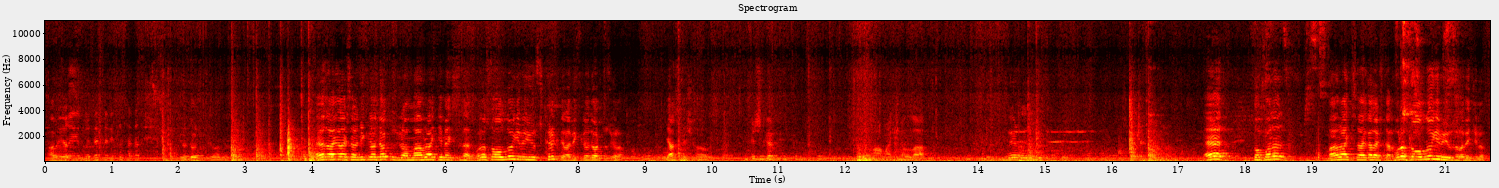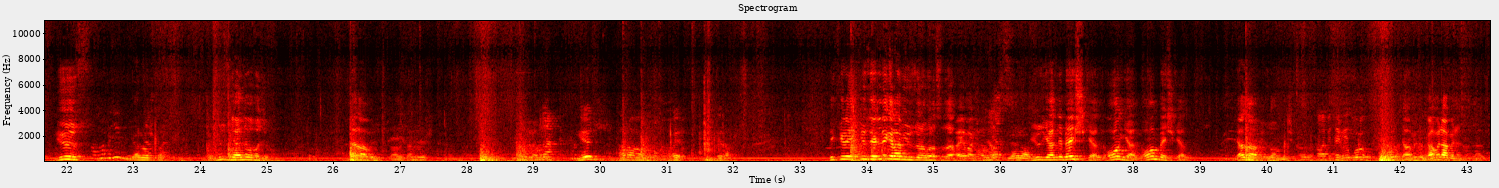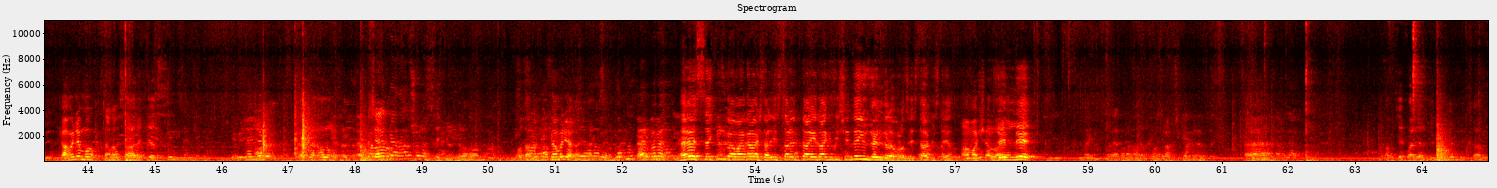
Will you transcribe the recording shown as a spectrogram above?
Abi yaz. Kilo 400 gram yaz. Evet arkadaşlar 1 kilo 400 gram mavrak yemeksiler. Burası olduğu gibi 140 lira 1 kilo 400 gram. Yaz peşin abi. 140. Aa maşallah. Evet sopanın mavrakisi arkadaşlar. Burası olduğu gibi 100 lira 1 kilo. 100. 100 geldi babacığım. Ver abi. Sağlık anneye. Burada. 100. Tamam abi. Buyur. Buyur abi. 1 kilo 250 gram 100 lira burası da. Ay maşallah. 100 geldi 5 geldi 10 geldi 15 geldi. Yaz abi 115 lira. Abi de. Bu. Kamil'in. Kamil abinin. Kamil'in bu. Tamam sabit yaz. Serkan al onu Serkan. Serkan al şunu. 800 gram abi. O bir Kamil yaz. Ver Mehmet. Evet 800 gram arkadaşlar. İstavrit daha idrakisi içinde 150 lira burası. İstavrit isteyen. Ha maşallah. 150. Abi kefal yaz bir sabit.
